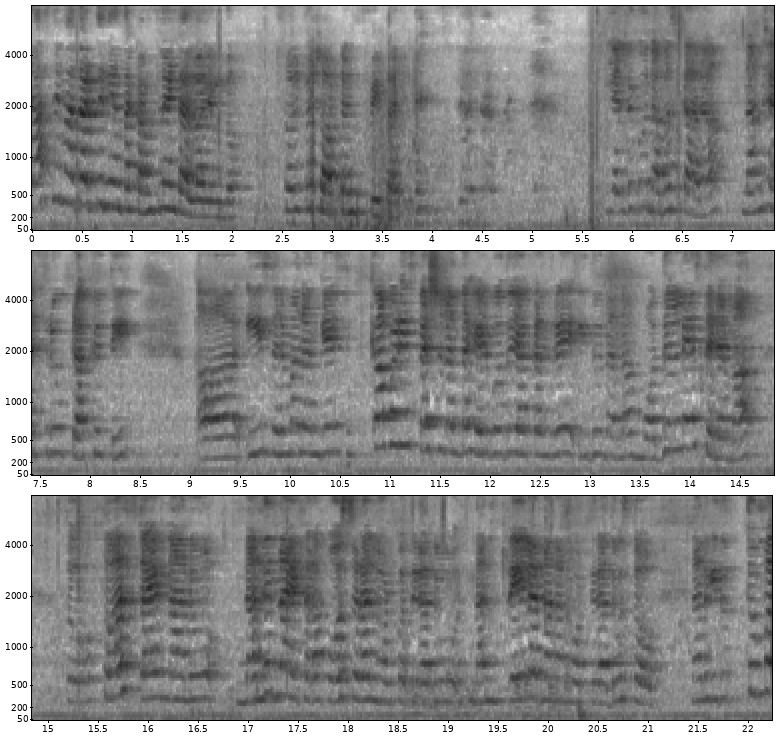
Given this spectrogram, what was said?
ಜಾಸ್ತಿ ಮಾತಾಡ್ತೀನಿ ಅಂತ ಕಂಪ್ಲೇಂಟ್ ಅಲ್ವಾ ನಿಮ್ಮದು ಸ್ವಲ್ಪ ಶಾರ್ಟ್ ಆ್ಯಂಡ್ ಸ್ವೀಟ್ ಆಗಿ. ಎಲ್ರಿಗೂ ನಮಸ್ಕಾರ. ನನ್ನ ಹೆಸರು ಪ್ರಕೃತಿ. ಈ ಸಿನಿಮಾ ನನಗೆ ಸಿಕ್ಕಾಪಡಿ ಸ್ಪೆಷಲ್ ಅಂತ ಹೇಳ್ಬೋದು, ಯಾಕಂದ್ರೆ ಇದು ನನ್ನ ಮೊದಲನೇ ಸಿನಿಮಾ. ಸೊ ಫಸ್ಟ್ ಟೈಮ್ ನಾನು ನನ್ನನ್ನ ಈ ತರ ಪೋಸ್ಟರ್ ಅಲ್ಲಿ ನೋಡ್ಕೋತಿರೋದು ನನ್ನ ಟ್ರೇಲರ್ ನಾನು ನೋಡ್ತಿರೋದು. ಸೊ ನನಗಿದು ತುಂಬಾ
